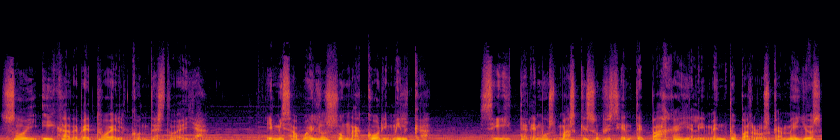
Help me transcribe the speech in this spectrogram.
Soy hija de Betuel, contestó ella, y mis abuelos son Nacor y Milca. Sí, tenemos más que suficiente paja y alimento para los camellos,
